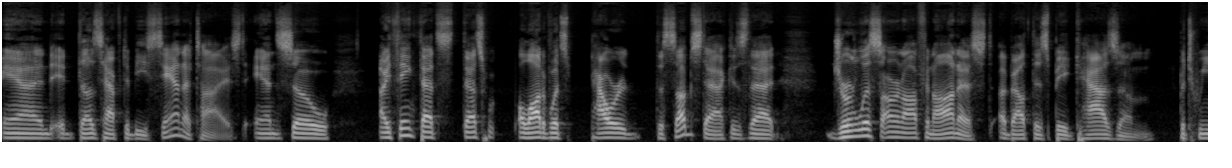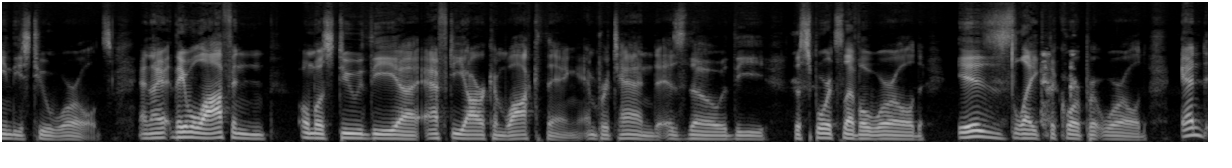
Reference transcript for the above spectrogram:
and it does have to be sanitized. And so i think that's that's a lot of what's powered the substack is that journalists aren't often honest about this big chasm between these two worlds. And I, they will often almost do the uh, fdr can walk thing and pretend as though the the sports level world is like the corporate world. And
